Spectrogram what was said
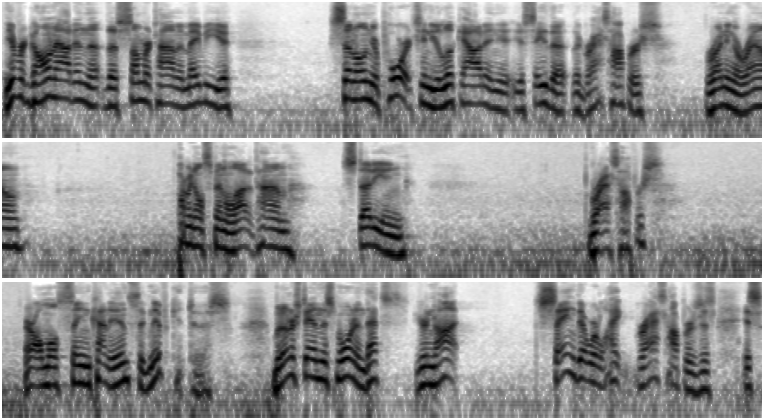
You ever gone out in the, the summertime and maybe you sit on your porch and you look out and you, you see the, the grasshoppers running around? Probably don't spend a lot of time studying grasshoppers. They almost seem kind of insignificant to us. But understand this morning, that's you're not saying that we're like grasshoppers is, is,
